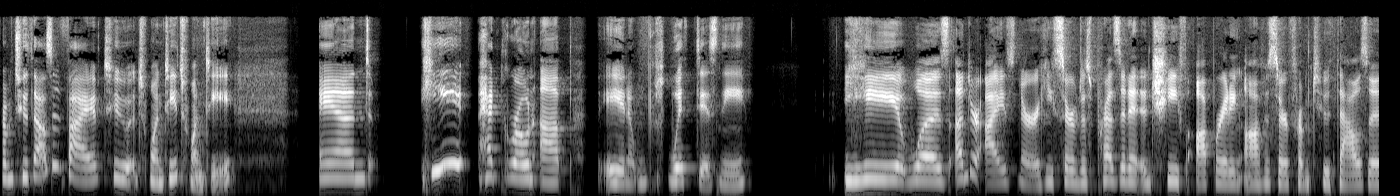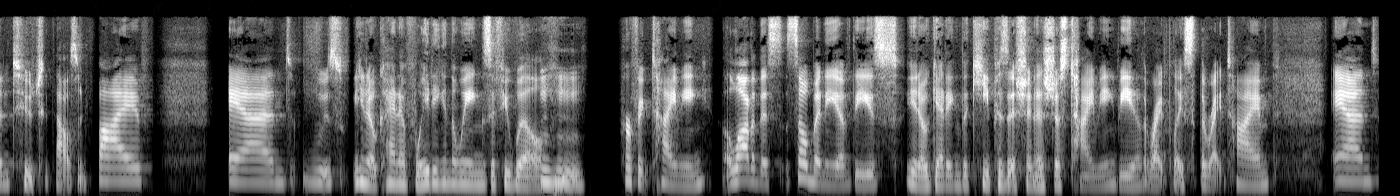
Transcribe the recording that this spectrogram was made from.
from 2005 to 2020, and he had grown up, you know, with Disney. He was under Eisner. He served as president and chief operating officer from 2000 to 2005, and was, you know, kind of waiting in the wings, if you will Mhm. Perfect timing. A lot of this, so many of these, you know, getting the key position is just timing, being in the right place at the right time. And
